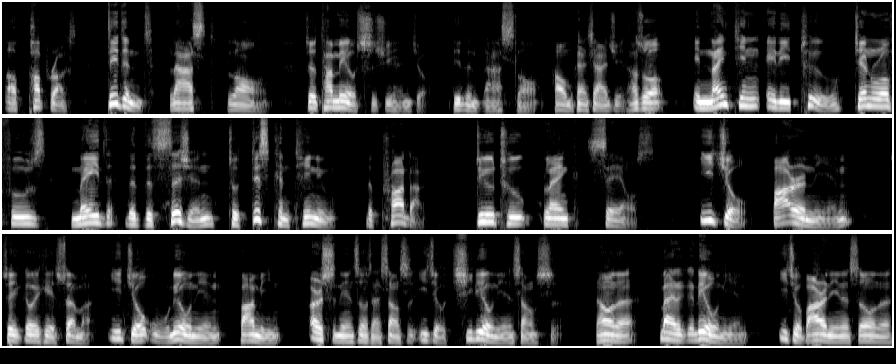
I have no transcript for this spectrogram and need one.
of pop rocks didn't last long，就是它没有持续很久，didn't last long。好，我们看下一句，他说，In 1982, General Foods made the decision to discontinue the product due to blank sales。一九八二年，所以各位可以算嘛，一九五六年发明，二十年之后才上市，一九七六年上市，然后呢卖了个六年。一九八二年的时候呢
